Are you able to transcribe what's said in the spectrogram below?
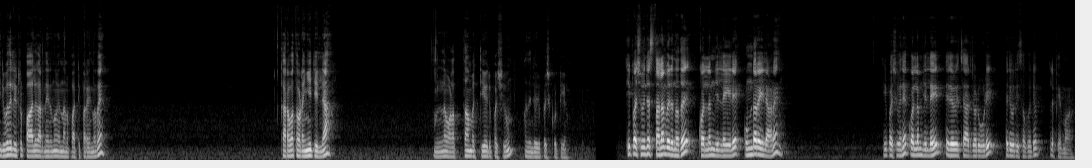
ഇരുപത് ലിറ്റർ പാൽ കറന്നിരുന്നു എന്നാണ് പാർട്ടി പറയുന്നത്. കറവ തുടങ്ങിയിട്ടില്ല. നല്ല വളർത്താൻ പറ്റിയ ഒരു പശുവും അതിന്റെ ഒരു പശുക്കുട്ടിയും. ഈ പശുവിന്റെ സ്ഥലം വരുന്നത് കൊല്ലം ജില്ലയിലെ കുണ്ടറയിലാണ്. ഈ പശുവിന് കൊല്ലം ജില്ലയിൽ ഡെലിവറി ചാർജോടുകൂടി ഡെലിവറി സൗകര്യം ലഭ്യമാണ്.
